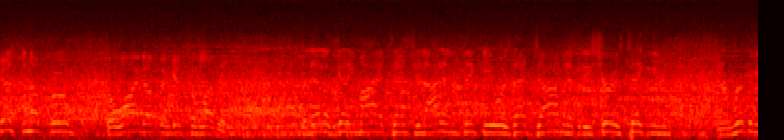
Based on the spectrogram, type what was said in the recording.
just enough room to wind up and get some leverage. Panetta's getting my attention. I didn't think he was that dominant, but he sure is taking and ripping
